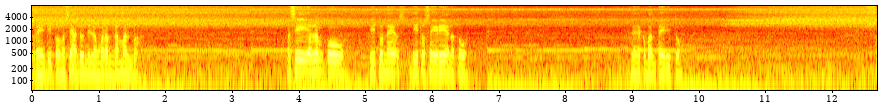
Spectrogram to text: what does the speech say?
Para hindi pa masyado nilang maramdaman ba? Kasi alam ko dito na dito sa area na to may nakabantay dito so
